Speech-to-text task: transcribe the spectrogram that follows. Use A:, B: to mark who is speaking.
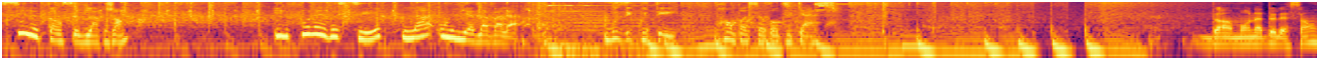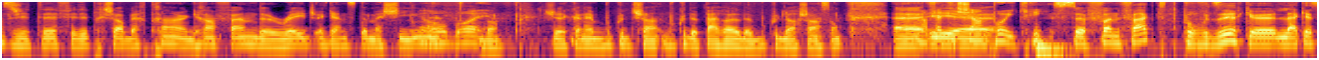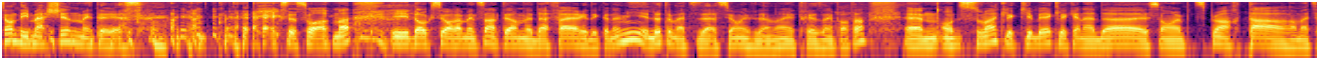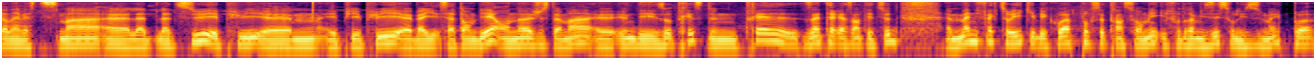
A: Si le temps, c'est de l'argent, il faut l'investir là où il y a de la valeur. Vous écoutez Prends pas ça pour du cash.
B: Dans mon adolescence, j'étais Philippe Richard Bertrand, un grand fan de Rage Against the Machine.
C: Oh boy.
B: Bon, je connais beaucoup de, beaucoup de paroles de beaucoup de leurs chansons. Euh,
C: En fait,
B: et,
C: il chante
B: euh,
C: pas, il crie.
B: Ce fun fact pour vous dire que la question des machines m'intéresse accessoirement. Et donc, si on ramène ça en termes d'affaires et d'économie, l'automatisation, évidemment, est très importante. Euh, on dit souvent que le Québec, le Canada sont un petit peu en retard en matière d'investissement là- là-dessus. et puis, et puis, et puis ben, ça tombe bien. On a justement une des autrices d'une très intéressante étude. Euh, manufacturier québécois, pour se transformer, il faudra miser sur les humains, pas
